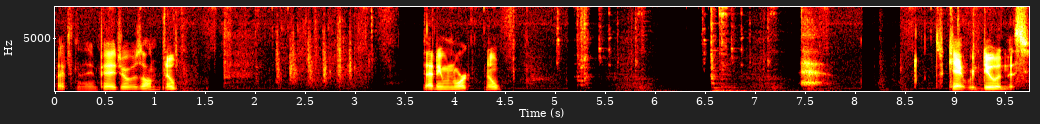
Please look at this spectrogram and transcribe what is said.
Back to the same page I was on? Nope. That even work? Nope. It's okay, we're doing this.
